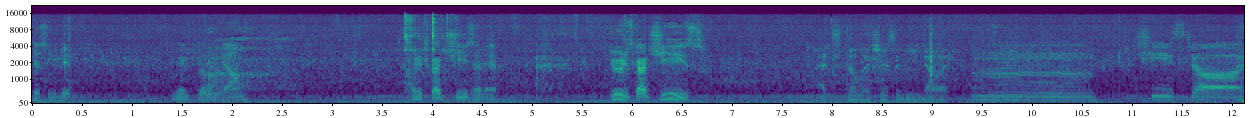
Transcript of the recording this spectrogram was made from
Just eat it. You're gonna kill you. Yum. And it's got cheese in it. Dude, it's got cheese. That's delicious and you know it. Mmm. Cheese dog.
